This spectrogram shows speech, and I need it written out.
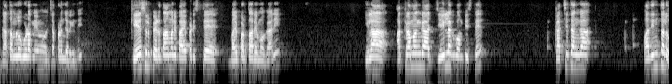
గతంలో కూడా మేము చెప్పడం జరిగింది. కేసులు పెడతామని భయపడిస్తే భయపడతారేమో కానీ ఇలా అక్రమంగా జైళ్ళకు పంపిస్తే ఖచ్చితంగా పదింతలు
